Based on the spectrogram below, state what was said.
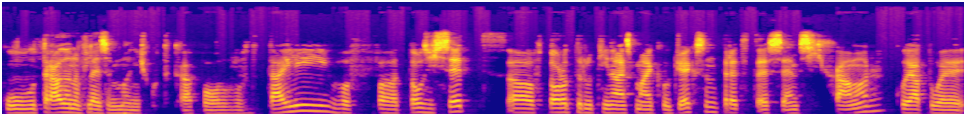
Ако трябва да навлезем мъничко така по-в детайли, в а, този сет а, втората рутина е с Майкъл Джексън, третата е с MC Hammer, която е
